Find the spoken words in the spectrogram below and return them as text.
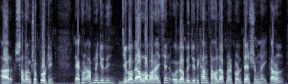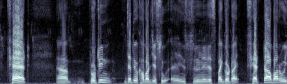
আর সাদা অংশ প্রোটিন এখন আপনি যদি যেভাবে আল্লাহ বানাইছেন, ওইভাবে যদি খান, তাহলে আপনার কোনো টেনশন নাই। কারণ ফ্যাট প্রোটিন জাতীয় খাবার যে ইনসুলিনের স্পাইক ঘটায় ফ্যাটটা আবার ওই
